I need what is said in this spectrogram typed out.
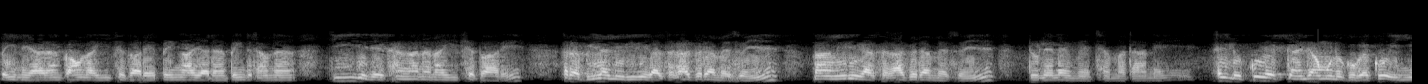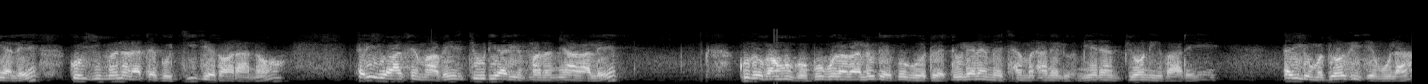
သိန်းတရားတန်ကောင်းစားကြီးဖြစ်သွားတယ်သိန်း900တန်သိန်း1000တန်ကြီးကြီးကျယ်ခန်းခန်းနာနာကြီးဖြစ်သွားတယ်အဲ့တော့ဘီလက်မျိုးလေးတွေကစကားပြောတတ်မယ်ဆိုရင်တန်လေးတွေကစကားပြောတတ်မယ်ဆိုရင်ဒူလဲလိုက်မယ်ချမ်းမထားနဲ့အဲ့လိုကိုယ့်ရဲ့ကံကြောင့်မလို့ကိုပဲကိုယ့်အင်းကြီးကလည်းကိုရီမနာတဲ့တက်ကိုကြီးကျယ်သွားတာနော်အဲ့ဒီလိုအဆင်မှာပဲအကျိုးတရားတွေမှန်သမျှကလည်း ကုသိုလ်ကောင်းမှုကိုပူပူလာလာလုပ်တဲ့ပုဂ္ဂိုလ်အတွက်ဒူလဲလိုက်မဲ့ချမ်းမထားတဲ့လူအမြဲတမ်းပြောနေပါတယ်အဲ့ဒီလိုမပြောစီခြင်းဘူးလား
